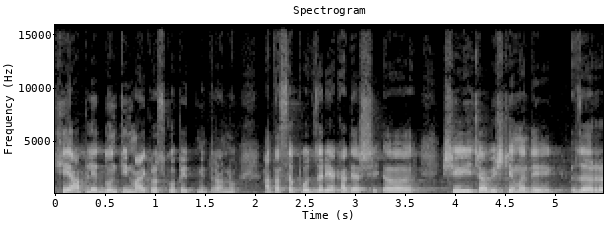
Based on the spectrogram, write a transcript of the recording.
हे आपले दोन तीन मायक्रोस्कोप आहेत मित्रांनो. आता सपोज जर एखाद्या शे शेळीच्या विष्ठेमध्ये जर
